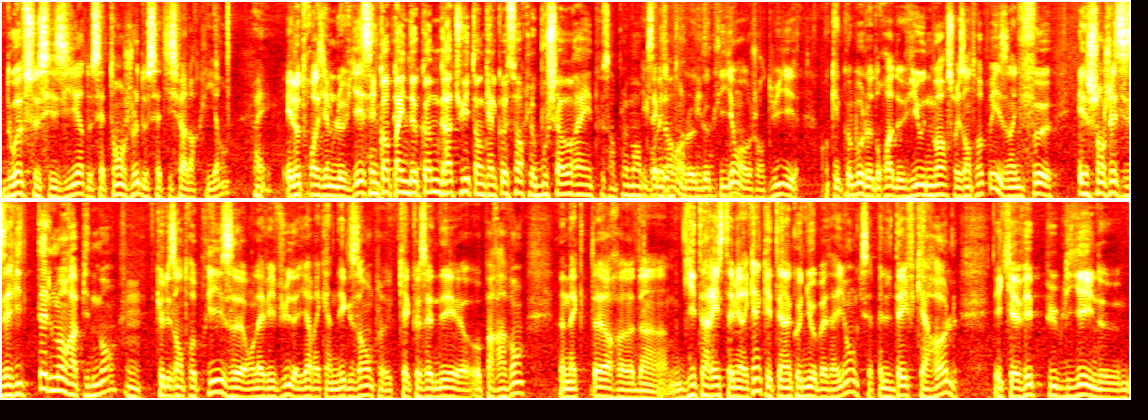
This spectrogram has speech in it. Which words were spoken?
doivent se saisir de cet enjeu de satisfaire leurs clients. Et le troisième levier, c'est une campagne de com gratuite, en quelque sorte, le bouche à oreille, tout simplement. Exactement. le, client a aujourd'hui, en quelques mots, le droit de vie ou de mort sur les entreprises. Hein. Il peut échanger ses avis tellement rapidement hmm. que les entreprises, on l'avait vu d'ailleurs avec un exemple quelques années euh, auparavant, d'un acteur, euh, d'un guitariste américain qui était inconnu au bataillon, qui s'appelle Dave Carroll, et qui avait publié une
